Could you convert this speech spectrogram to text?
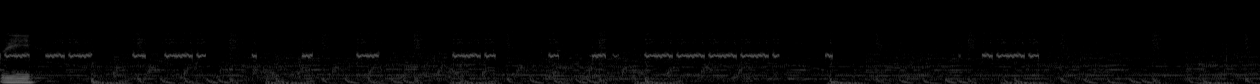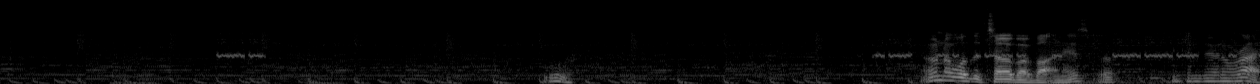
see. Oof. I don't know what the turbo button is, but I think I'm doing alright.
